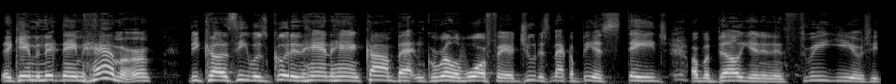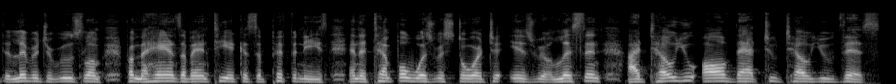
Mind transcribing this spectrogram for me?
They gave him the nickname Hammer because he was good in hand to hand combat and guerrilla warfare, Judas Maccabeus staged a rebellion, and in three years he delivered Jerusalem from the hands of Antiochus Epiphanes, and the temple was restored to Israel. Listen, I tell you all that to tell you this.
